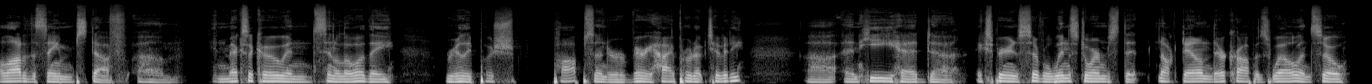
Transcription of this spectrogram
a lot of the same stuff um, in Mexico and Sinaloa. They really push pops under very high productivity, uh, and he had uh, experienced several windstorms that knocked down their crop as well. And so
